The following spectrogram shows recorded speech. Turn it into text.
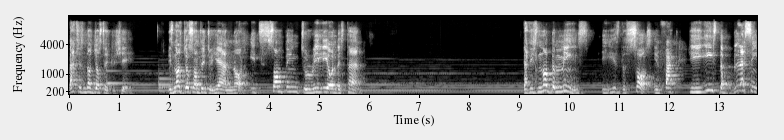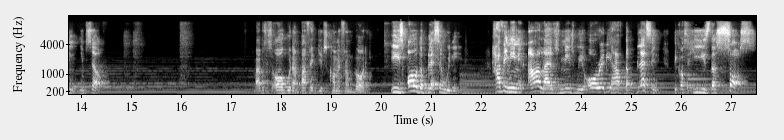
That is not just a cliche. It's not just something to hear and nod. It's something to really understand. That is not the means, he is the source. In fact, he is the blessing himself. The Bible says all good and perfect gifts coming from God. He is all the blessing we need. Having him in our lives means we already have the blessing because he is the source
